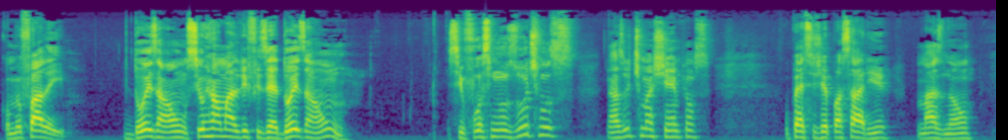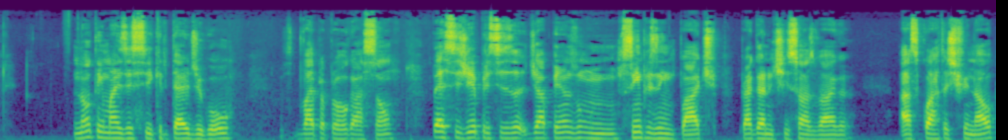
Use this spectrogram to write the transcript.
como eu falei, 2 a 1 Se o Real Madrid fizer 2 a 1 se fosse nos últimos, nas últimas Champions, o PSG passaria, mas não. Não tem mais esse critério de gol. Vai para prorrogação. O PSG precisa de apenas um simples empate para garantir suas vagas às quartas de final.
